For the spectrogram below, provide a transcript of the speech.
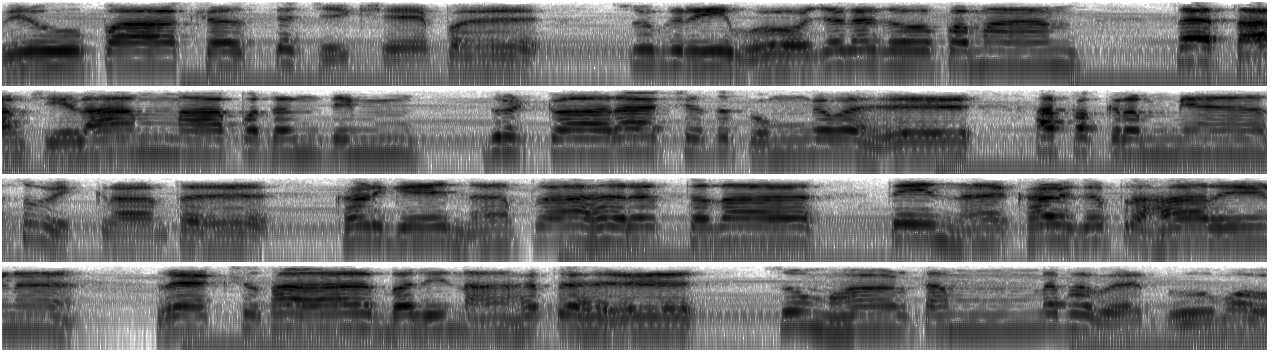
विरूपाक्षस्य चिक्षेप सुग्रीवो जलदोपमान् स तां शिलाम् आपतन्तीम् दृष्ट्वा राक्षसपुङ्गवः अपक्रम्य सुविक्रान्त। खड्गेन प्राहरत्तदा तेन खड्गप्रहारेण राक्षसा बलिना हतः सुमुहूर्तम् अभवत् भूमौ।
